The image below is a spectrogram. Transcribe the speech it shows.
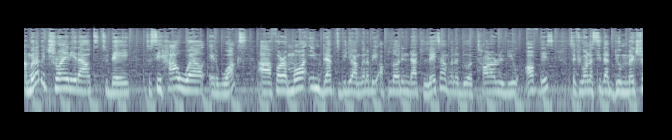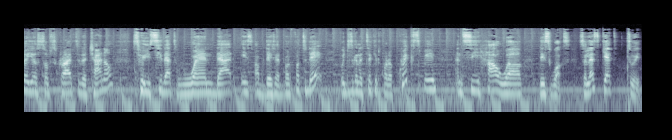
I'm gonna be trying it out today to see how well it works. Uh, for a more in-depth video, I'm gonna be uploading that later. I'm gonna do a thorough review of this. So if you wanna see that, do make sure you're subscribed to the channel so you see that when that is updated. But for today, we're just gonna take it for a quick spin and see how well this works. So let's get to it.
